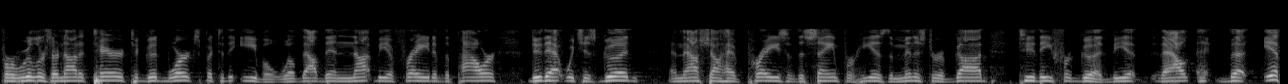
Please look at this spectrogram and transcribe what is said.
For rulers are not a terror to good works, but to the evil. Wilt thou then not be afraid of the power? Do that which is good and thou shalt have praise of the same, for he is the minister of God to thee for good. Be it thou, but if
